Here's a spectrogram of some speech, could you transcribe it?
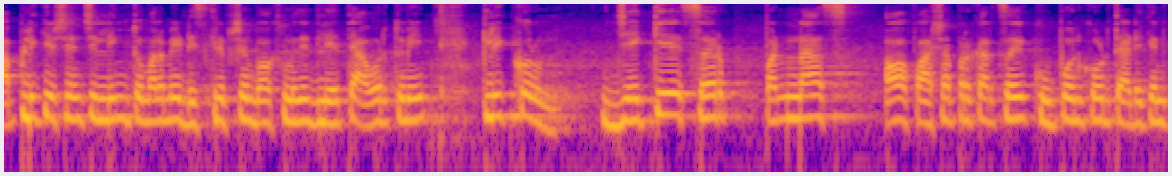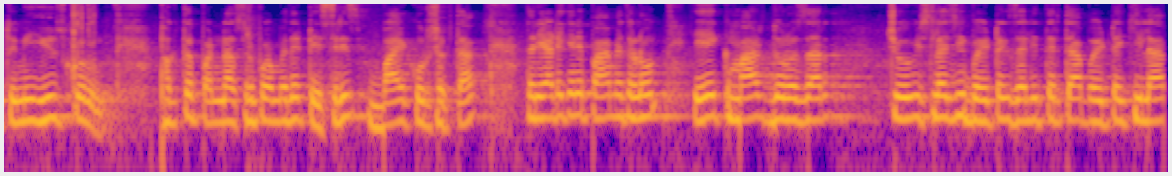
ॲप्लिकेशनची लिंक तुम्हाला मी डिस्क्रिप्शन बॉक्समध्ये दिली आहे. त्यावर तुम्ही क्लिक करून जे के सर पन्नास ऑफ अशा प्रकारचं कूपन कुपन कोड त्या ठिकाणी तुम्ही यूज करून फक्त पन्नास रुपयामध्ये टेस्ट्रीज बाय करू शकता. तर या ठिकाणी पहा मित्रांनो एक मार्च दोन हजार चोवीसला जी बैठक झाली तर त्या बैठकीला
